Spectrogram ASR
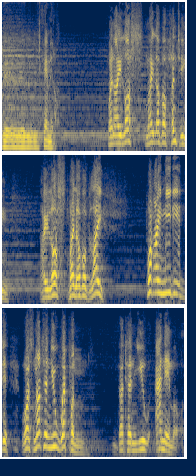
de- del género. When I lost my love of hunting, I lost my love of life. What I needed was not a new weapon, but a new animal.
